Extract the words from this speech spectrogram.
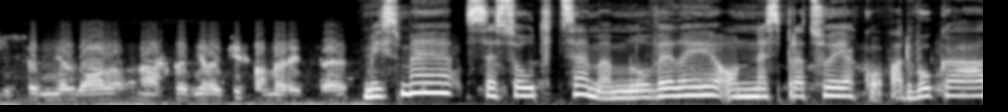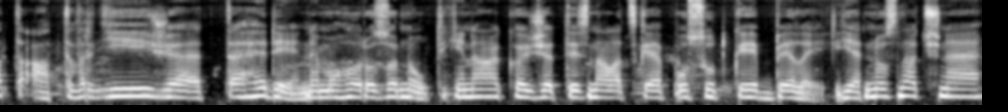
že se měl dál následně léčit v Americe. My jsme se soudcem mluvili, on nespracuje jako advokát a tvrdí, že tehdy nemohl rozhodnout jinak, že ty znalecké posudky byly jednoznačné.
